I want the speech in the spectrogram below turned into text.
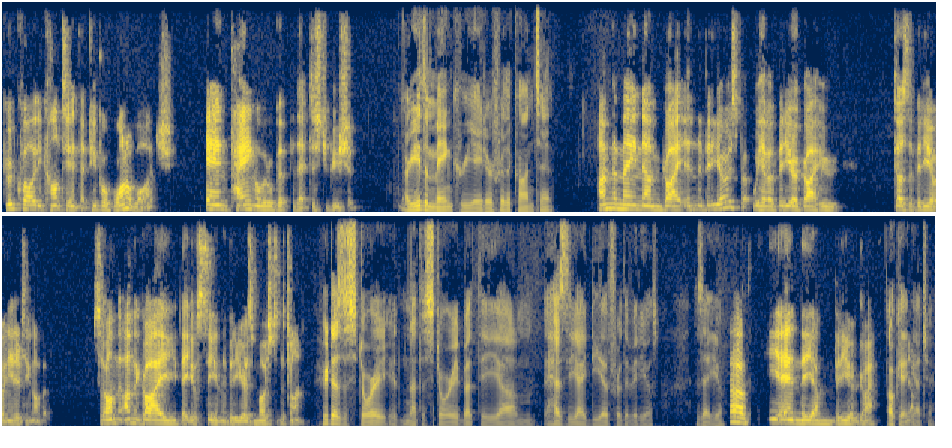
good quality content that people want to watch and paying a little bit for that distribution. Are you the main creator for the content? I'm the main um, guy in the videos, but we have a video guy who does the video and editing of it. So I'm the, I'm the guy that you'll see in the videos most of the time. Who does the story? Not the story, but the um, has the idea for the videos. Is that you? Uh, yeah, and the um, video guy. Okay, gotcha.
